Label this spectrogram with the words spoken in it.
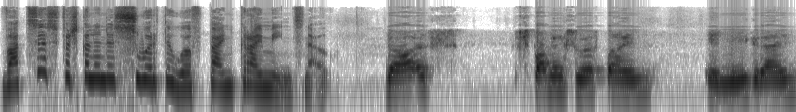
wat is verskillende soorte hoofpyn kry mens nou? Daar is spanningshoofpyn, en migraine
